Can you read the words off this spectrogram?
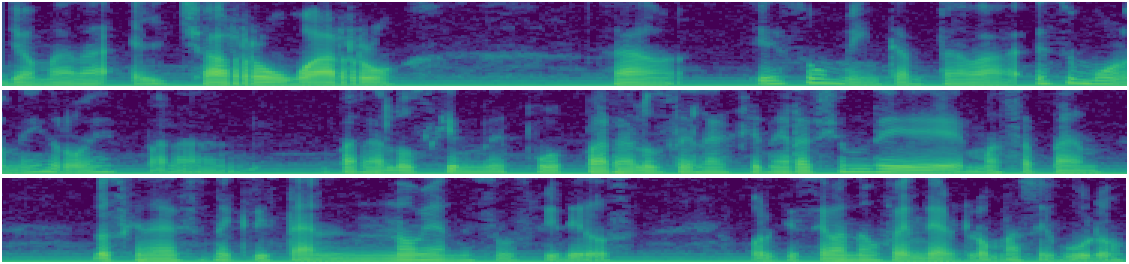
llamada El Charro Guarro. O sea, eso me encantaba. Es humor negro, ¿eh? Para, para, los, para los de la generación de Mazapán, los generación de Cristal, no vean esos videos porque se van a ofender, lo más seguro.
